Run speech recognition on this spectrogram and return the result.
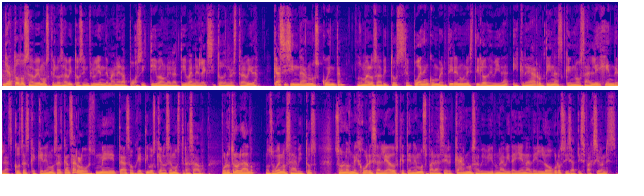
Ya todos sabemos que los hábitos influyen de manera positiva o negativa en el éxito de nuestra vida. Casi sin darnos cuenta, los malos hábitos se pueden convertir en un estilo de vida y crear rutinas que nos alejen de las cosas que queremos alcanzar, los metas, objetivos que nos hemos trazado. Por otro lado, los buenos hábitos son los mejores aliados que tenemos para acercarnos a vivir una vida llena de logros y satisfacciones.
